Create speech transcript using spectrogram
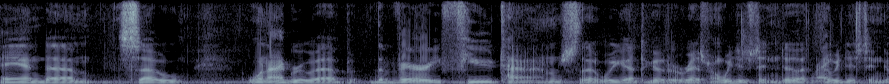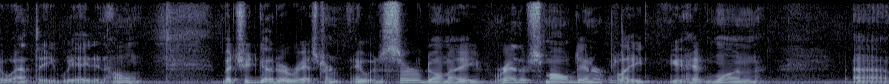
And um, so when I grew up, the very few times that we got to go to a restaurant, we just didn't do it. Right. We just didn't go out to eat. We ate at home. But you'd go to a restaurant, it was served on a rather small dinner plate. You had one uh,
